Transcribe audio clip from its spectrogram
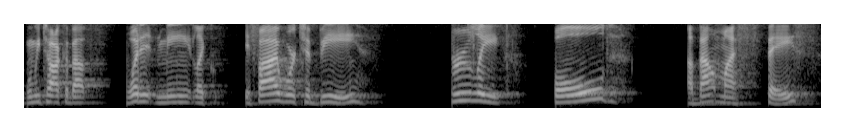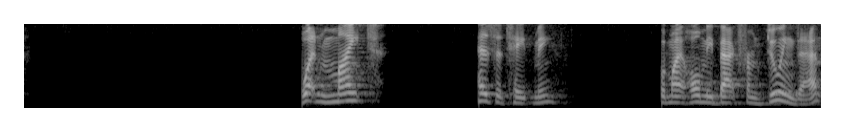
when we talk about what it means, like if I were to be truly bold about my faith, what might hesitate me, what might hold me back from doing that,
